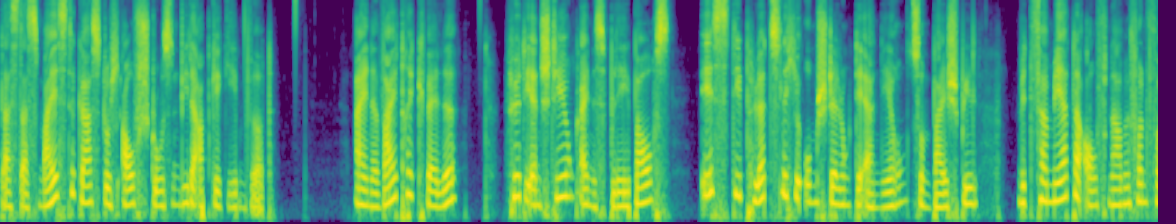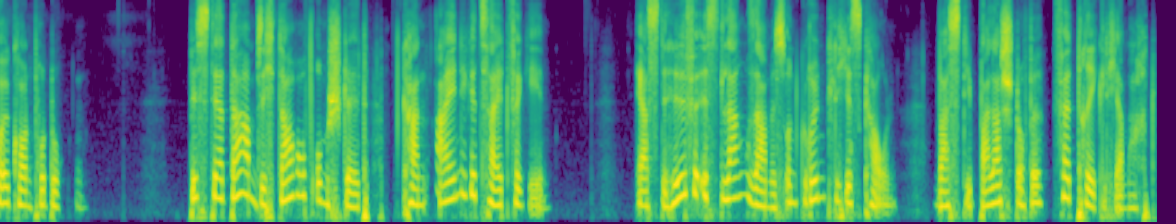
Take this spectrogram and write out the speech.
dass das meiste Gas durch Aufstoßen wieder abgegeben wird. Eine weitere Quelle für die Entstehung eines Blähbauchs ist die plötzliche Umstellung der Ernährung zum Beispiel mit vermehrter Aufnahme von Vollkornprodukten bis der Darm sich darauf umstellt, kann einige Zeit vergehen. Erste Hilfe ist langsames und gründliches Kauen, was die Ballaststoffe verträglicher macht.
